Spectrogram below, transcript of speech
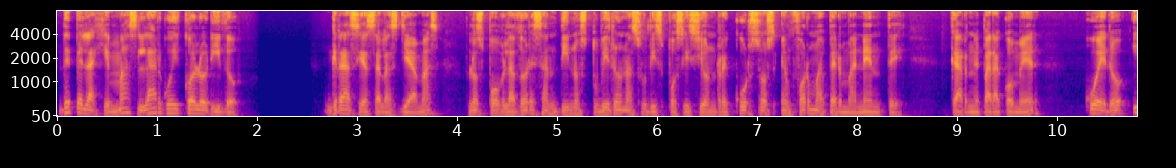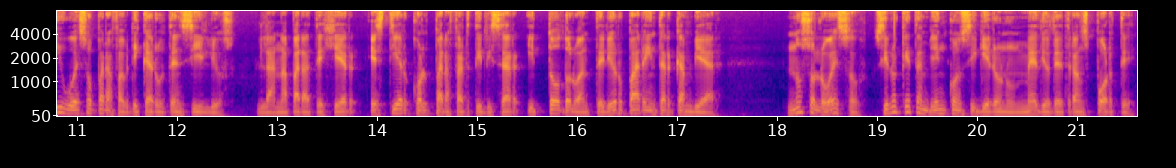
de pelaje más largo y colorido. Gracias a las llamas, los pobladores andinos tuvieron a su disposición recursos en forma permanente, carne para comer, cuero y hueso para fabricar utensilios, lana para tejer, estiércol para fertilizar y todo lo anterior para intercambiar. No solo eso, sino que también consiguieron un medio de transporte,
